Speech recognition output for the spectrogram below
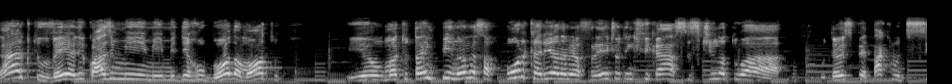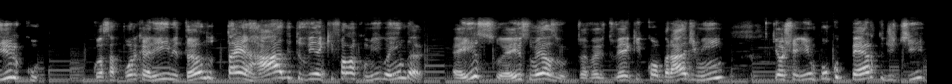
Ah, que tu veio ali, quase me, me, me derrubou da moto. E eu, mas tu tá empinando essa porcaria na minha frente, eu tenho que ficar assistindo a tua, o teu espetáculo de circo com essa porcaria imitando, tá errado e tu vem aqui falar comigo ainda? É isso? É isso mesmo? Tu, tu veio aqui cobrar de mim que eu cheguei um pouco perto de ti,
